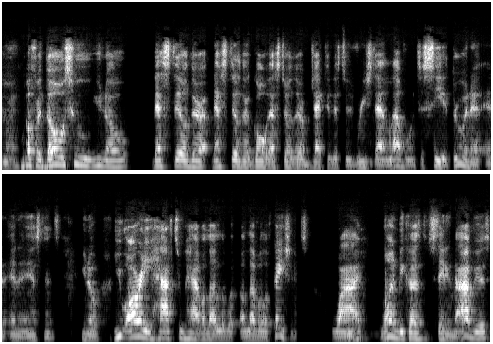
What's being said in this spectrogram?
Right. But for those who, you know, that's still their that's still their goal, that's still their objective is to reach that level, to see it through in, a, in, in an instance. You know, you already have to have a level of, a level of patience. Why? One, because stating the obvious,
